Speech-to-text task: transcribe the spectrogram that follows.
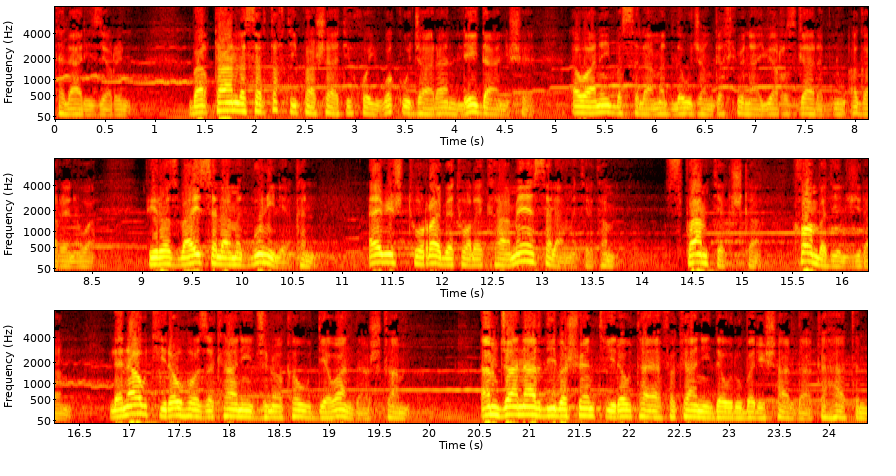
تەلاری زێڕین بەرقان لەسەر تەختی پاشایەتی خۆی وەکو جاران لێی دانیشێ ئەوانەی بە سەلامەت لەو جەنگە خوێناویە ڕزگارە بن و ئەگەڕێنەوە پیرۆزبایی سەلامەت بوونی لەکەن ئەویش توڕە بێت وەڵێ کامەیە سەلامەتەکەم سوپام تێکشکا، خۆم بەدیل گیرام، لەناو تیرە و هۆزەکانی جنۆکە و دێواندا شکام. ئەمجا ناردی بە شوێن تیرە و تایەفەکانی دەوروبەری شاردا کە هاتن،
